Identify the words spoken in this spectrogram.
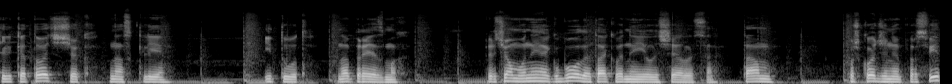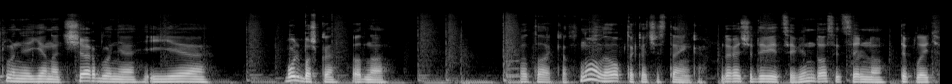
кілька точок на склі і тут, на призмах. Причому вони як були, так вони і лишилися. Там пошкоджене просвітлення, є надщерблення і є бульбашка одна. Отак от. Ну, але оптика чистенька. До речі, дивіться, він досить сильно теплить.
